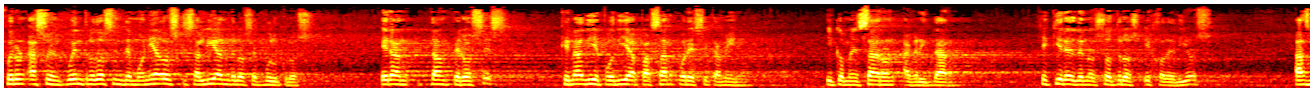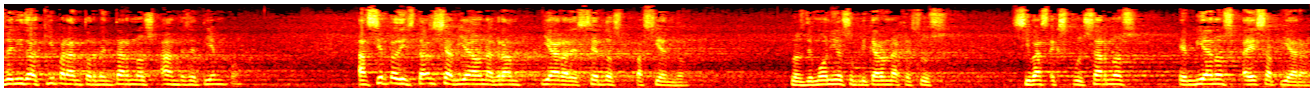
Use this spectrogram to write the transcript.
fueron a su encuentro dos endemoniados que salían de los sepulcros. Eran tan feroces que nadie podía pasar por ese camino y comenzaron a gritar, ¿qué quieres de nosotros, Hijo de Dios? ¿Has venido aquí para atormentarnos antes de tiempo? A cierta distancia había una gran piara de cerdos paciendo. Los demonios suplicaron a Jesús, si vas a expulsarnos, envíanos a esa piara.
